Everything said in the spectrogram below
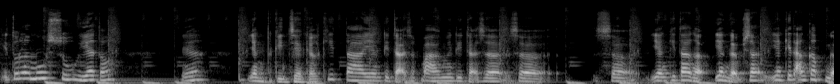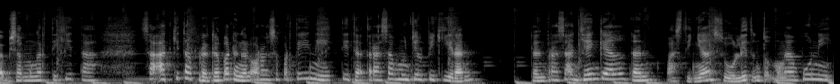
Itulah musuh ya toh. Ya, yang bikin jengkel kita, yang tidak sepaham, yang tidak se, se se, yang kita nggak yang nggak bisa yang kita anggap nggak bisa mengerti kita saat kita berhadapan dengan orang seperti ini tidak terasa muncul pikiran dan perasaan jengkel dan pastinya sulit untuk mengampuni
